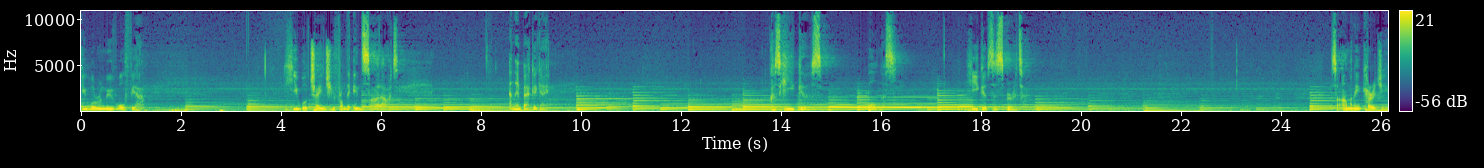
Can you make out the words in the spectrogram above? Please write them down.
He will remove all fear. He will change you from the inside out and then back again. Gives His Spirit. So I'm going to encourage you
